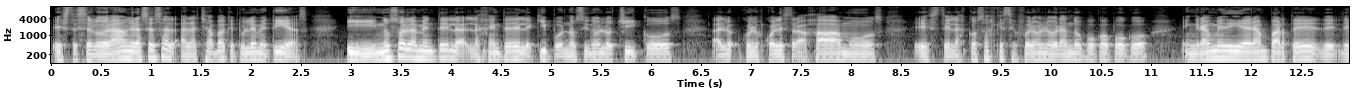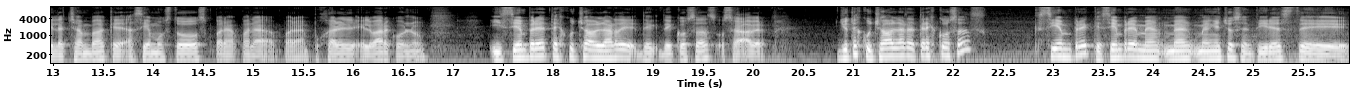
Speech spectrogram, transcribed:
este, se lograban gracias a, la chamba que tú le metías. Y no solamente la, gente del equipo, ¿no? sino los chicos con los cuales trabajábamos, este, las cosas que se fueron logrando poco a poco, en gran medida eran parte de, la chamba que hacíamos todos para, para, para empujar el, barco, ¿no? Y siempre te he escuchado hablar de, de cosas, o sea, a ver, yo te he escuchado hablar de tres cosas siempre, que siempre me han, me han, hecho sentir este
